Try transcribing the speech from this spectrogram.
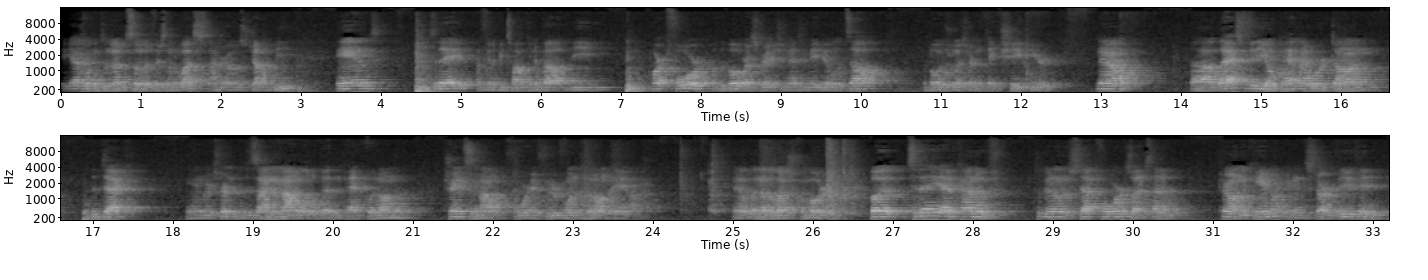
Hey guys, welcome to another episode of Fish in the West. I'm host, Jon B. And today I'm going to be talking about the part four of the boat restoration. As you may be able to tell, the boat is really starting to take shape here. Now, uh, last video, Pat and I worked on the deck, and we were starting to design the mount a little bit, and Pat put on the transom mount for if we were going to put on a, uh, another electrical motor. But today I've kind of took another step forward, so I decided to turn on the camera and start videotaping.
